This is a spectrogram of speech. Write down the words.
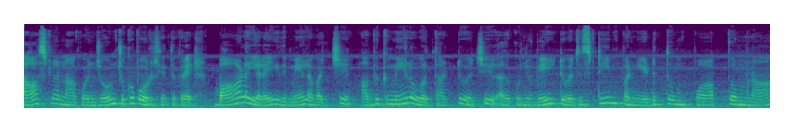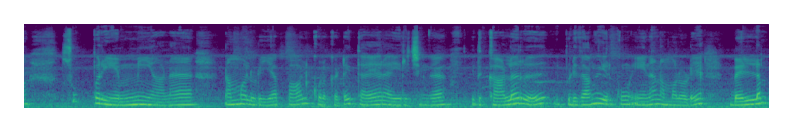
லாஸ்ட்டில் நான் கொஞ்சோண்டு சுக்கு பவுடர் சேர்த்துக்கிறேன். வாழை இலை இது மேலே வச்சு அதுக்கு மேலே ஒரு தட்டு வச்சு அது கொஞ்சம் வெயிட் வச்சு ஸ்டீம் பண்ணி எடுத்தோம் பார்த்தோம்னா சூப்பர் எம்மியான நம்மளுடைய பால் கொழுக்கட்டை தயாராகிருச்சுங்க இது கலரு இப்படி தாங்க இருக்கும். ஏன்னா நம்மளுடைய வெள்ளம்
